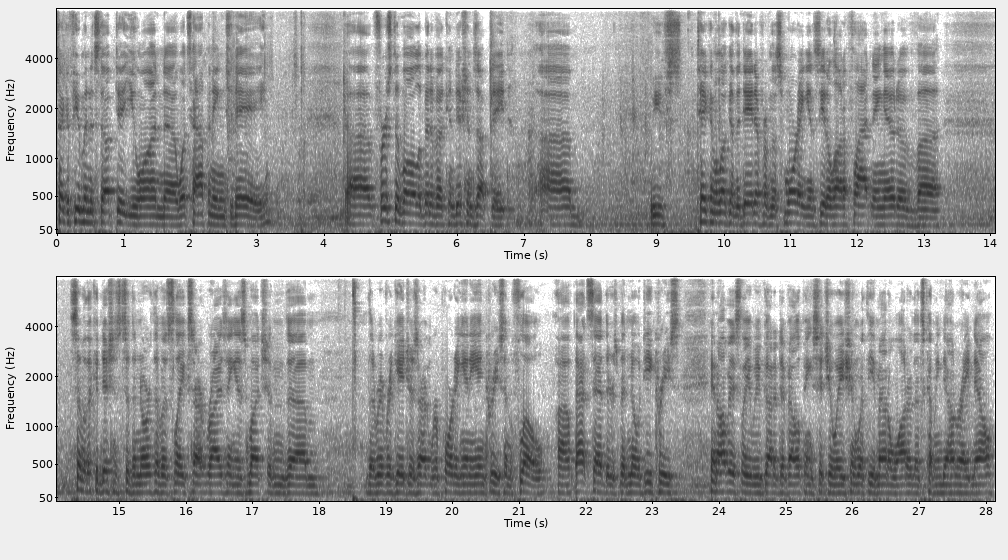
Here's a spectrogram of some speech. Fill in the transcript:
take a few minutes to update you on uh, what's happening today. Uh, First of all, a bit of a conditions update. Um, We've taken a look at the data from this morning and seen a lot of flattening out of uh, some of the conditions to the north of us. Lakes aren't rising as much and um, the river gauges aren't reporting any increase in flow. Uh, That said, there's been no decrease, and obviously, we've got a developing situation with the amount of water that's coming down right now.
